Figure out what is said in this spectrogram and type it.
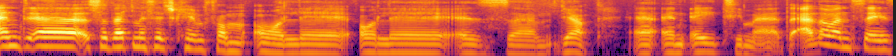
and uh, so that message came from Ole. Ole is, um, yeah, an A teamer. The other one says,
